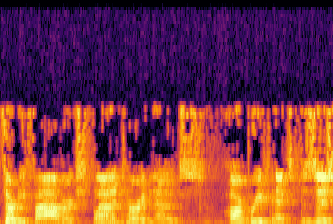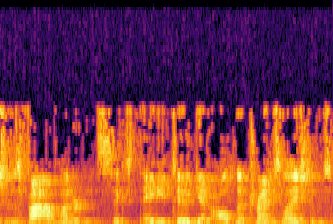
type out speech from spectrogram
35 are explanatory notes, are brief expositions. 582 give alternate translations.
